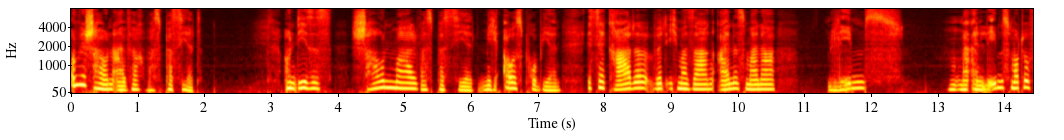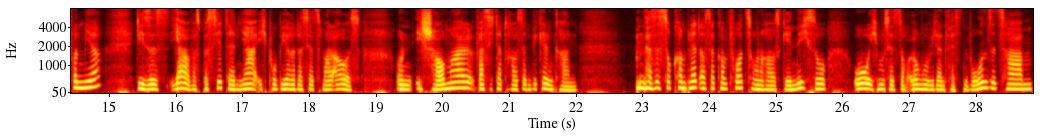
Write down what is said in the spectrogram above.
und wir schauen einfach, was passiert. Und dieses schauen mal, was passiert, mich ausprobieren, ist ja gerade, würde ich mal sagen, eines meiner Lebens, ein Lebensmotto von mir. Dieses, ja, was passiert denn? Ja, ich probiere das jetzt mal aus. Und ich schaue mal, was sich daraus entwickeln kann. Das ist so komplett aus der Komfortzone rausgehen. Nicht so, oh, ich muss jetzt doch irgendwo wieder einen festen Wohnsitz haben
